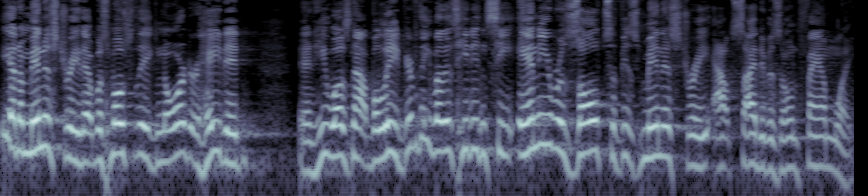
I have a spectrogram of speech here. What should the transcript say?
he had a ministry that was mostly ignored or hated, and he was not believed. You ever think about this? He didn't see any results of his ministry outside of his own family.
